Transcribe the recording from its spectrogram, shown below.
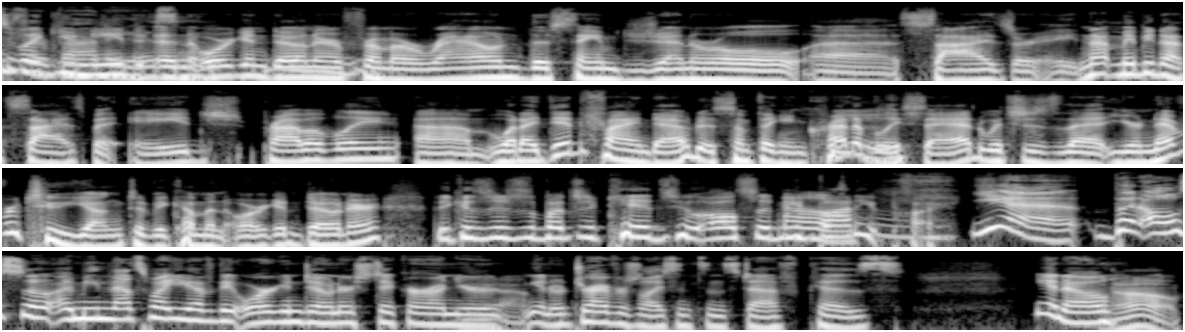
seems of like your you body need an isn't. organ donor Hmm. from around the same general uh, size or age. Not maybe not size, but age probably. Um, what I did find out is something incredibly Hmm. sad, which is that you're never too young to become an organ donor because there's a bunch of kids who also need Oh. body parts. Yeah, but also, I mean, that's why you have the organ donor sticker on your, Yeah. you know, driver's license and stuff, because, you know, No,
